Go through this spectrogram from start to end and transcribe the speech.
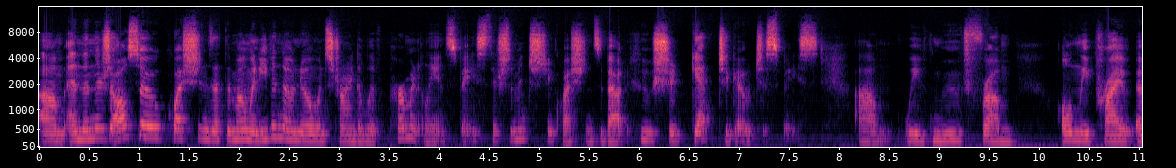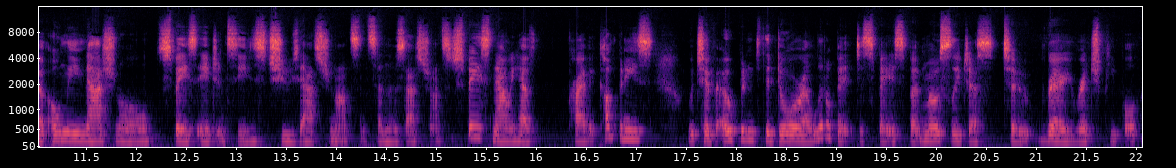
Um, and then there's also questions at the moment, even though no one's trying to live permanently in space, there's some interesting questions about who should get to go to space. Um, we've moved from only uh, only national space agencies choose astronauts and send those astronauts to space. Now we have private companies, which have opened the door a little bit to space, but mostly just to very rich people.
